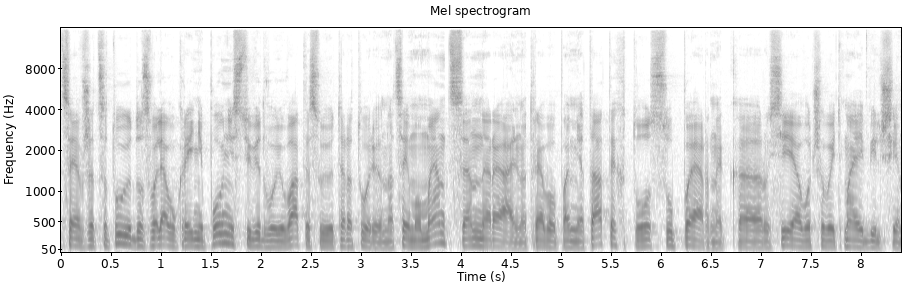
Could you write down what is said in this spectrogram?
це я вже цитую, дозволяв Україні повністю відвоювати свою територію. На цей момент це нереально. Треба пам'ятати, хто суперник. Росія, вочевидь, має більші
